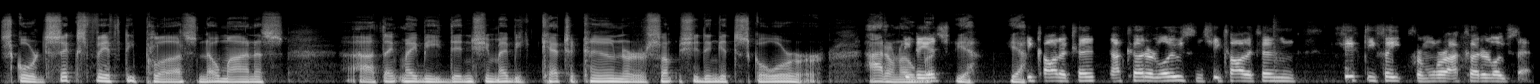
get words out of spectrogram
Scored six fifty plus, no minus. I think maybe didn't she maybe catch a coon or something she didn't get to score or I don't know. She did. yeah, yeah. She caught a coon. I cut her loose and she caught a coon fifty feet from where I cut her loose at.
